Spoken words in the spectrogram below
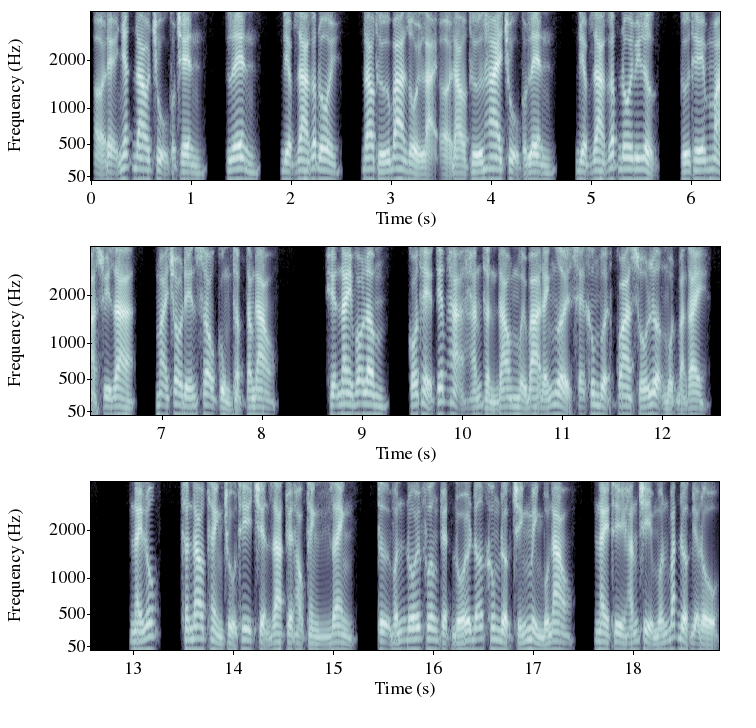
ở đệ nhất đao trụ cột trên, lên, điệp ra gấp đôi đao thứ ba rồi lại ở đao thứ hai trụ cột lên, điệp ra gấp đôi uy lực, cứ thế mà suy ra, mãi cho đến sau cùng thập tam đao. Hiện nay võ lâm, có thể tiếp hạ hắn thần đao mười ba đánh người sẽ không vượt qua số lượng một bàn tay. Này lúc, thần đao thành chủ thi triển ra tuyệt học thành danh, tự vấn đối phương tuyệt đối đỡ không được chính mình bốn đao, này thì hắn chỉ muốn bắt được địa đồ,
